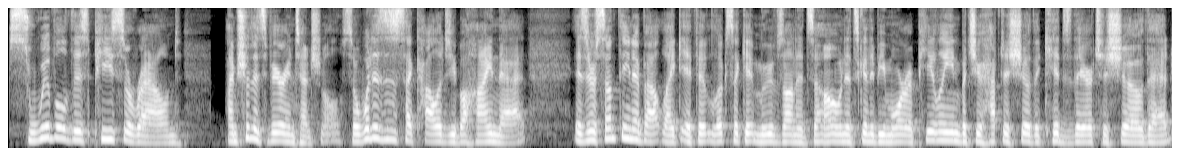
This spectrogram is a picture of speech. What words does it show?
swivel this piece around. I'm sure that's very intentional. So what is the psychology behind that? Is there something about like if it looks like it moves on its own, it's going to be more appealing, but you have to show the kids there to show that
